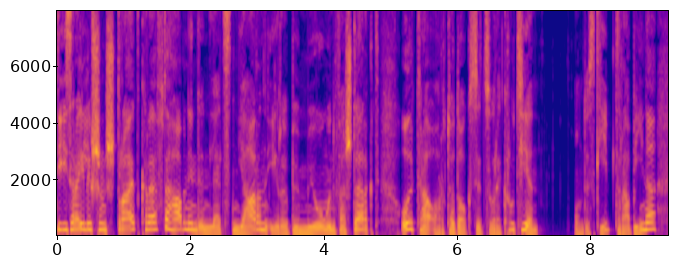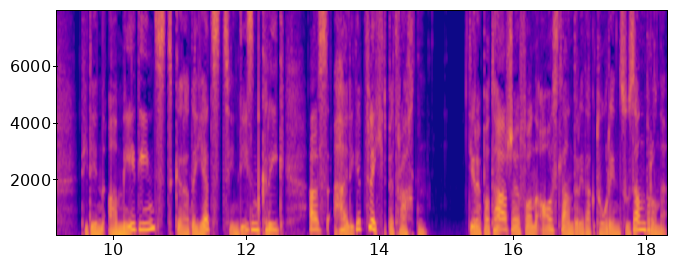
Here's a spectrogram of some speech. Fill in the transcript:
Die israelischen Streitkräfte haben in den letzten Jahren ihre Bemühungen verstärkt, Ultraorthodoxe zu rekrutieren. Und es gibt Rabbiner, die den Armeedienst gerade jetzt in diesem Krieg als heilige Pflicht betrachten. Die Reportage von Auslandredaktorin Susanne Brunner.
